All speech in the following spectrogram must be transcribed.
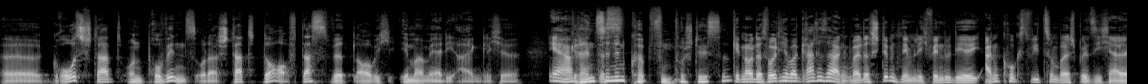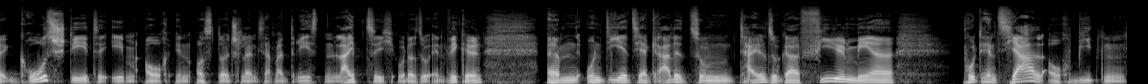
äh, Großstadt und Provinz oder Stadt-Dorf, das wird, glaube ich, immer mehr die eigentliche ja, Grenze das, in den Köpfen, verstehst du? Genau, das wollte ich aber gerade sagen, weil das stimmt nämlich, wenn du dir anguckst, wie zum Beispiel sich ja Großstädte eben auch in Ostdeutschland, ich sag mal Dresden, Leipzig oder so entwickeln ähm, und die jetzt ja gerade zum Teil sogar viel mehr Potenzial auch bieten,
